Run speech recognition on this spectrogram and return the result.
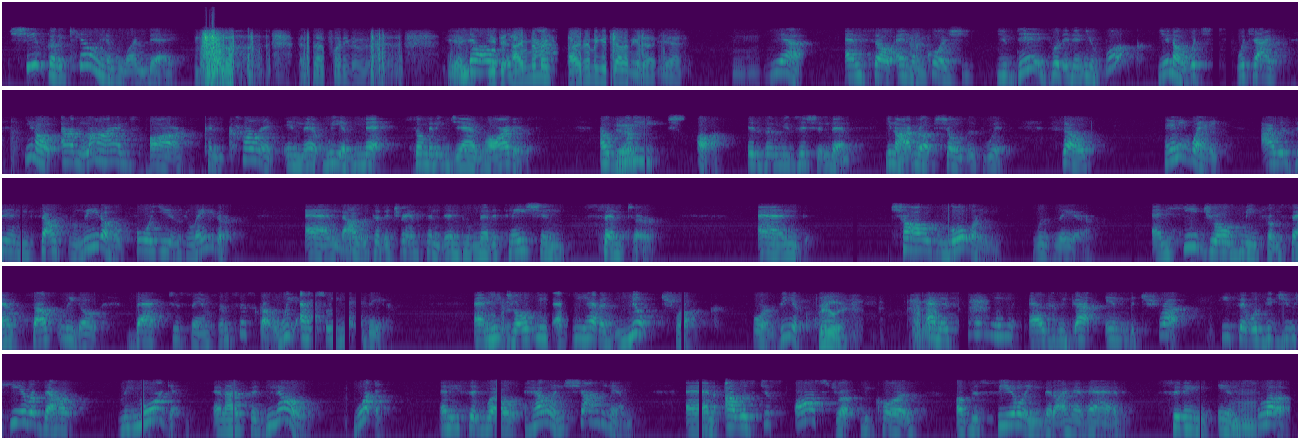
she's going to kill him one day. That's not funny though. Yeah, you, No, you I remember. not. I remember you telling me that. Yeah. Mm-hmm. Yeah, and so and Right. of course you you did put it in your book, you know, which which I, you know, our lives are concurrent in that we have met so many jazz artists. Uh, Yeah. Woody Shaw is a musician that you know I rub shoulders with. So anyway, I was in South Sausalito four years later, and I mm. was at the Transcendental Meditation Center, and Charles Lloyd was there, and he drove me from San, Sausalito back to San Francisco. We actually met there, and he drove me back. He had a milk truck for a vehicle. Really? And as soon as we got in the truck, he said, Well, did you hear about Lee Morgan? And I said, No. What? And he said, Well, Helen shot him. And I was just awestruck because of this feeling that I had had sitting in. Slug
